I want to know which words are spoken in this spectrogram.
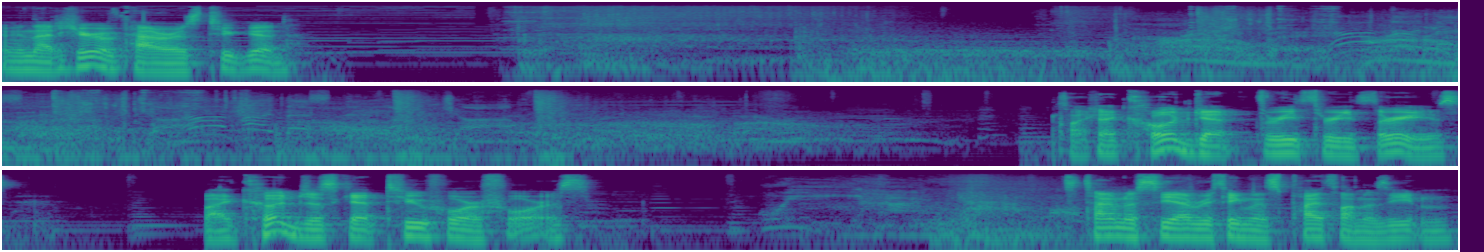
I mean, that hero power is too good. It's like I could get three three threes. But I could just get two four fours. It's time to see everything this python has eaten.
